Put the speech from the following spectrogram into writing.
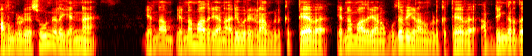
அவங்களுடைய சூழ்நிலை என்ன? என்ன என்ன மாதிரியான அறிவுரைகள் அவங்களுக்கு தேவை என்ன மாதிரியான உதவிகள் அவங்களுக்கு தேவை அப்படிங்கிறத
